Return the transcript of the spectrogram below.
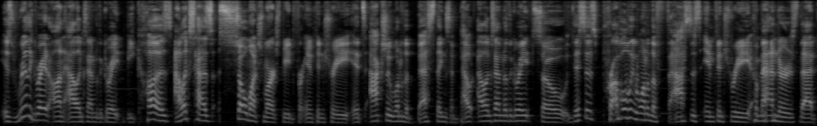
is really great on Alexander the Great because Alex has so much march speed for infantry. It's actually one of the best things about Alexander the Great. So this is probably one of the fastest infantry commanders that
